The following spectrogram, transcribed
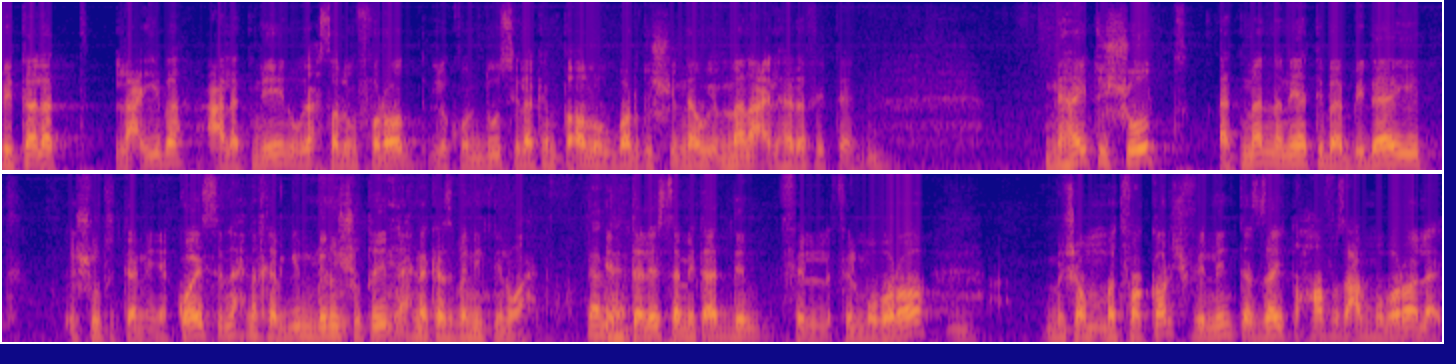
بثلاث لعيبة على اتنين ويحصل انفراد لقندوسي لكن تألق برضو الشناوي منع الهدف الثاني نهاية الشوط أتمنى إن هي تبقى بداية الشوط الثانية كويس إن إحنا خارجين بين الشوطين إحنا كسبانين 2-1 تمام. أنت لسه متقدم في في المباراة. مش ما تفكرش في ان انت إزاي تحافظ على المباراة لا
